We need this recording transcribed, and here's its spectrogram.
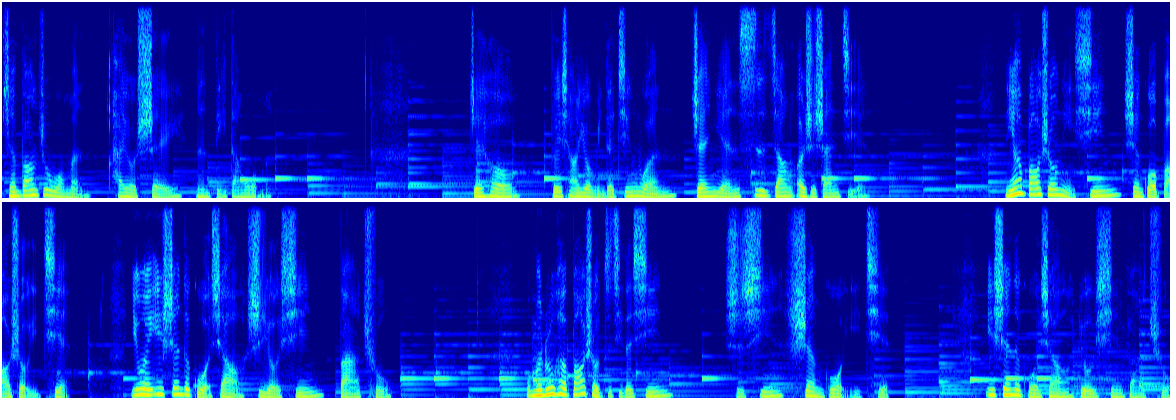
神帮助我们，还有谁能抵挡我们？最后，非常有名的经文《箴言》四章二十三节。你要保守你心，胜过保守一切，因为一生的果效是由心发出。我们如何保守自己的心，使心胜过一切？一生的果效由心发出。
